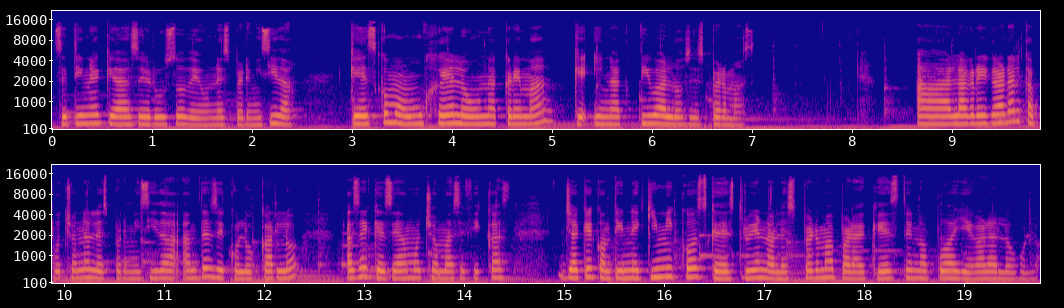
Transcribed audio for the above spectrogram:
se tiene que hacer uso de un espermicida, que es como un gel o una crema que inactiva los espermas. Al agregar al capuchón el espermicida antes de colocarlo, hace que sea mucho más eficaz, ya que contiene químicos que destruyen al esperma para que éste no pueda llegar al óvulo.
